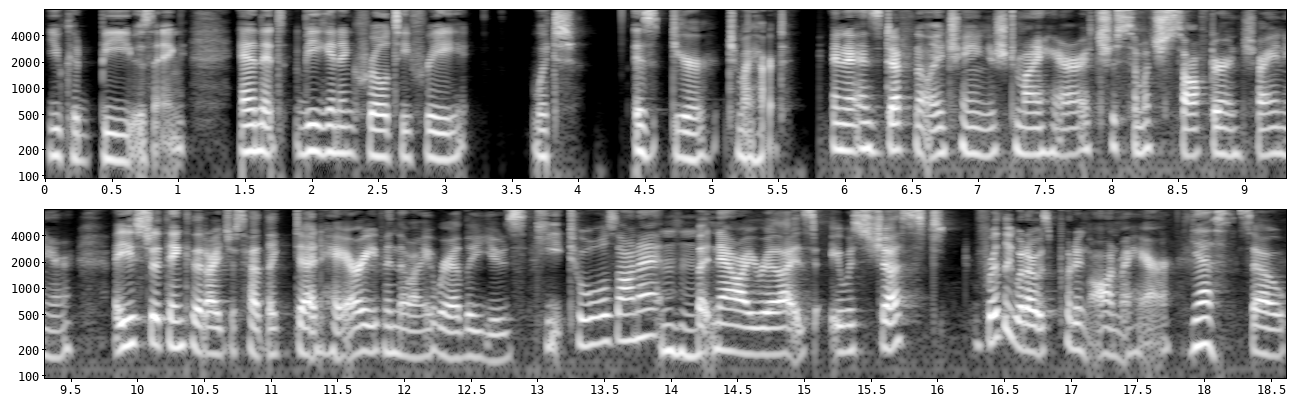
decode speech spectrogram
you could be using. And it's vegan and cruelty free, which is dear to my heart. And it has definitely changed my hair. It's just so much softer and shinier. I used to think that I just had like dead hair, even though I rarely use heat tools on it. Mm-hmm. But now I realized it was just really what I was putting on my hair. Yes. So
